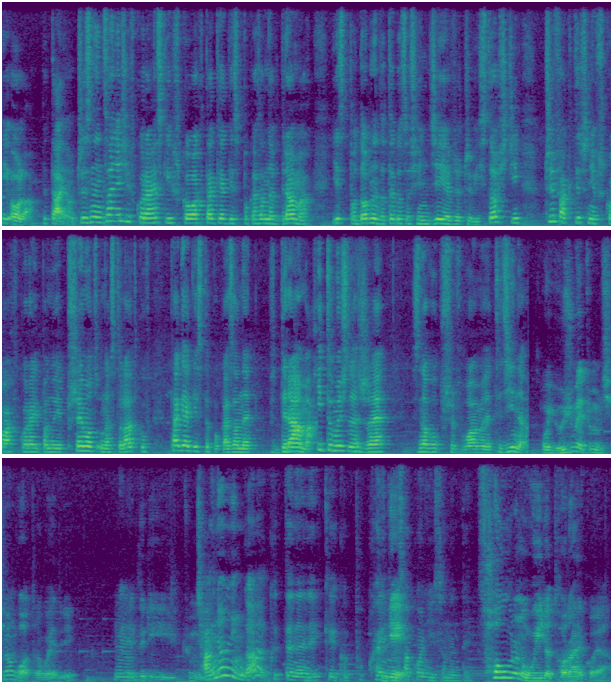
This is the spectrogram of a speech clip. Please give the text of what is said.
i Ola pytają, czy znęcanie się w koreańskich szkołach, tak jak jest pokazane w dramach, jest podobne do tego, co się dzieje w rzeczywistości, czy faktycznie w szkołach w Korei panuje przemoc u nastolatków, tak jak jest to pokazane w dramach. I tu myślę, że znowu przywołamy Tydzina. 어, 요즘에 좀 심한 것 같더라고 애들이. 음. 애들이 좀 작년인가? 그때는 이렇게 그 북한 그게- 사건이 있었는데. 서울은 오히려 덜 할 거야.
